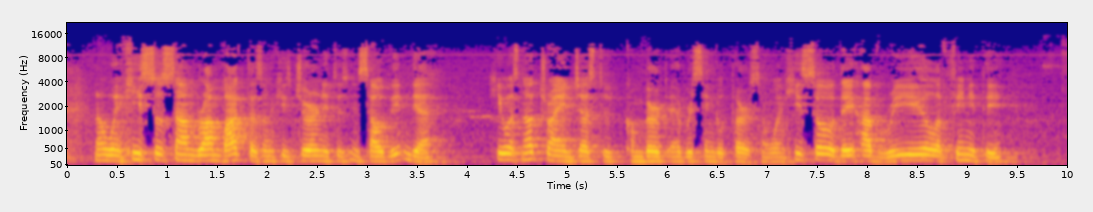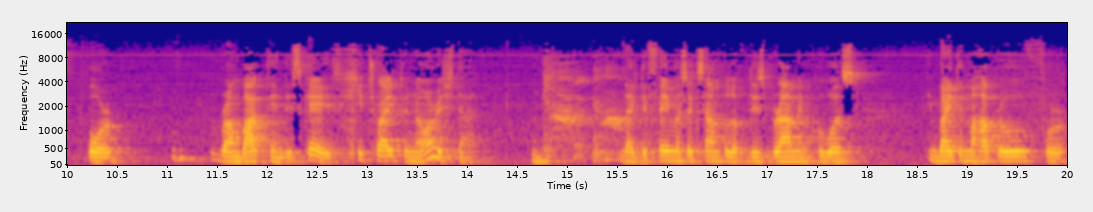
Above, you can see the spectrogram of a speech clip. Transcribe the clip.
now, when he saw some Ram Bhaktas on his journey to, in South India, he was not trying just to convert every single person. When he saw they have real affinity for Ram Bhakti in this case, he tried to nourish that. like the famous example of this Brahmin who was invited Mahaprabhu for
